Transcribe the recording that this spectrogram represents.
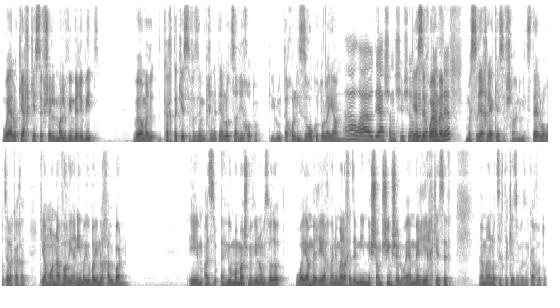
הוא היה לוקח כסף של מלווים בריבית, והיה אומר, קח את הכסף הזה, מבחינתי אני לא צריך אותו. כאילו, אתה יכול לזרוק אותו לים. אה, הוא היה יודע שאנשים כסף, לו הוא היה אומר, כסף, מסריח לי הכסף שלך, אני מצטער, לא רוצה לקחת. כי המון עבריינים היו באים לחלבן. אמ, אז היו ממש מביאים לו מזוודות. הוא היה מריח, ואני אומר לך את זה ממשמשים שלו, הוא היה מריח כסף, הוא אומר, אני לא צריך את הכסף הזה, קח אותו.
